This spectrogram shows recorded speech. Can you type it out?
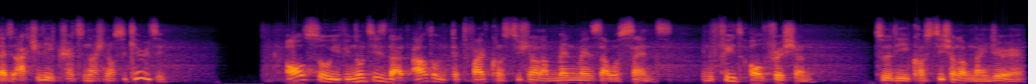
that is actually a threat to national security. Also, if you notice that out of the 35 constitutional amendments that were sent in the fifth alteration to the Constitution of Nigeria,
